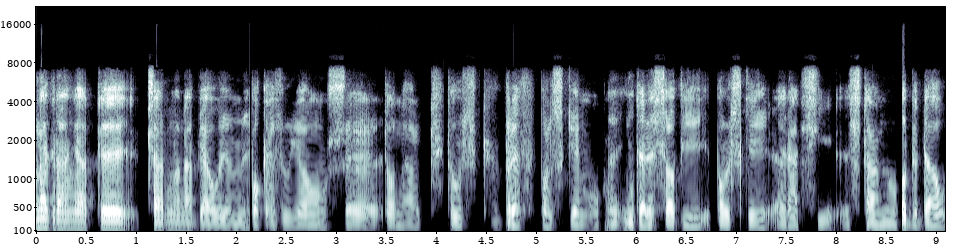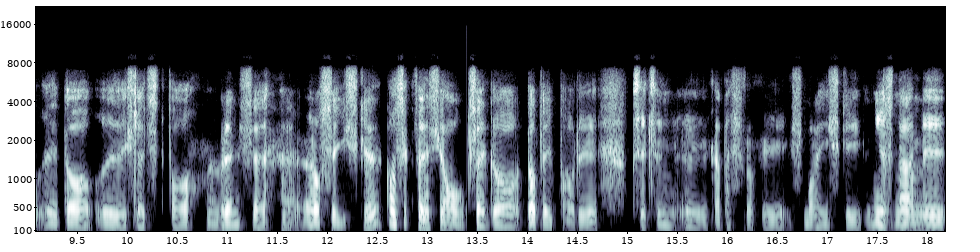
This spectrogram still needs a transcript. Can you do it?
Nagrania te czarno na białym pokazują, że Donald Tusk wbrew polskiemu interesowi, polskiej racji stanu oddał to y, śledztwo w ręce rosyjskie, konsekwencją czego do tej pory przyczyn y, katastrofy smoleńskiej nie znamy.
